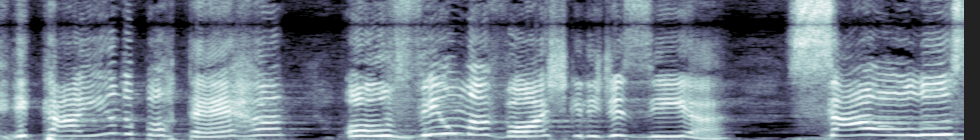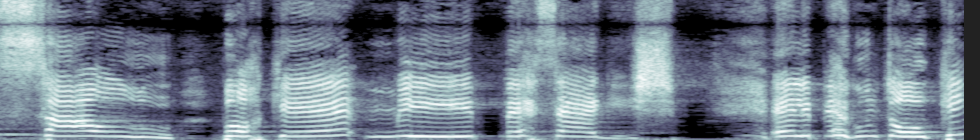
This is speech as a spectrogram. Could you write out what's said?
e, caindo por terra, ouviu uma voz que lhe dizia: Saulo, Saulo, por que me persegues? Ele perguntou: Quem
